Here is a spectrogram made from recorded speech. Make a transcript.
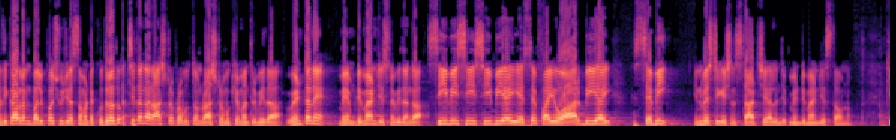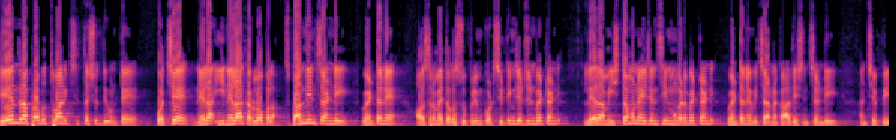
అధికారులను బలిపశువు చేస్తామంటే కుదరదు. ఖచ్చితంగా రాష్ట్ర ప్రభుత్వం రాష్ట్ర ముఖ్యమంత్రి మీద వెంటనే మేము డిమాండ్ చేసిన విధంగా CBC CBI SFIO RBI SEBI investigation start చేయాలని చెప్పి మేము డిమాండ్ చేస్తా ఉన్నాం. కేంద్ర ప్రభుత్వానికి చిత్తశుద్ధి ఉంటే వచ్చే నెల ఈ నెలాఖరు లోపల స్పందించండి. వెంటనే అవసరమైతే ఒక సుప్రీంకోర్టు సిట్టింగ్ జడ్జిని పెట్టండి. లేదా మీ ఇష్టమున్న ఏజెన్సీని ముంగట పెట్టండి. వెంటనే విచారణకు ఆదేశించండి అని చెప్పి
